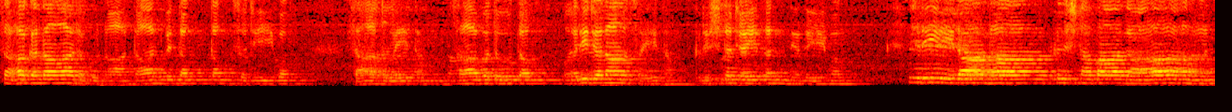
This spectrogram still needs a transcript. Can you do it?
सहगना रघुनाथान्वितं तं सजीवं, साद्वैतं, सावधूतं, परिजनासहितं, कृष्णचैतन्यदेवं। श्रीराधा कृष्णपादान्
